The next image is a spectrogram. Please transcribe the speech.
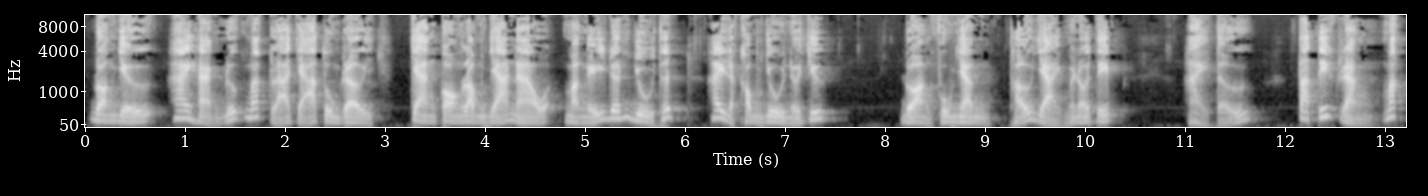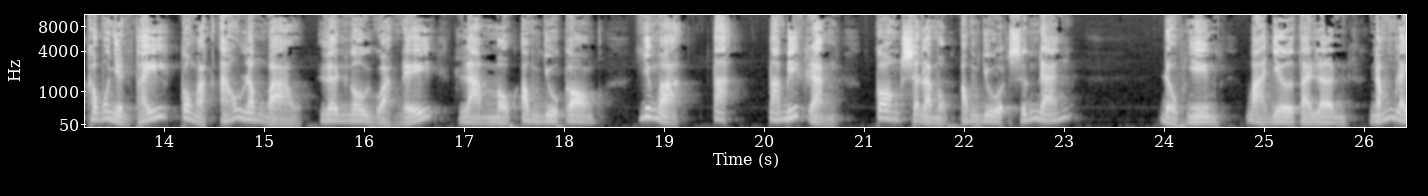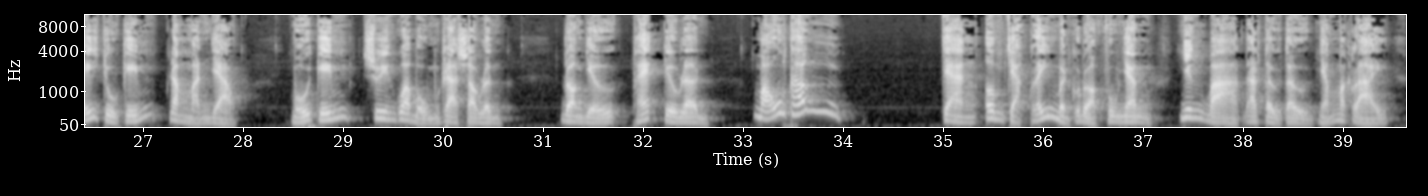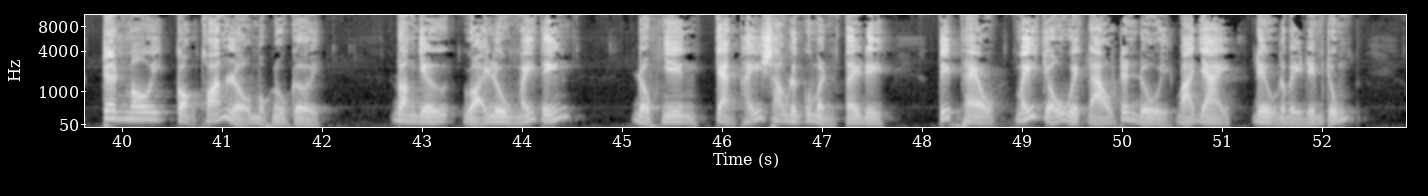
Đoàn dự, hai hàng nước mắt lã chả tuôn rơi, chàng còn lòng giả nào mà nghĩ đến vui thích hay là không vui nữa chứ? Đoàn phu nhân thở dài mới nói tiếp. Hài tử, ta tiếc rằng mắt không có nhìn thấy con mặc áo lông bào lên ngôi hoàng đế làm một ông vua con. Nhưng mà ta, ta biết rằng con sẽ là một ông vua xứng đáng. Đột nhiên, bà giơ tay lên, nắm lấy chu kiếm, đâm mạnh vào. Mũi kiếm xuyên qua bụng ra sau lưng. Đoàn dự thét kêu lên, mẫu thân! Chàng ôm chặt lấy mình của đoạt phu nhân, nhưng bà đã từ từ nhắm mắt lại, trên môi còn thoáng lộ một nụ cười. Đoàn dự gọi luôn mấy tiếng. Đột nhiên chàng thấy sau lưng của mình tê đi. Tiếp theo mấy chỗ quyệt đạo trên đùi bả dài đều đã bị điểm trúng.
